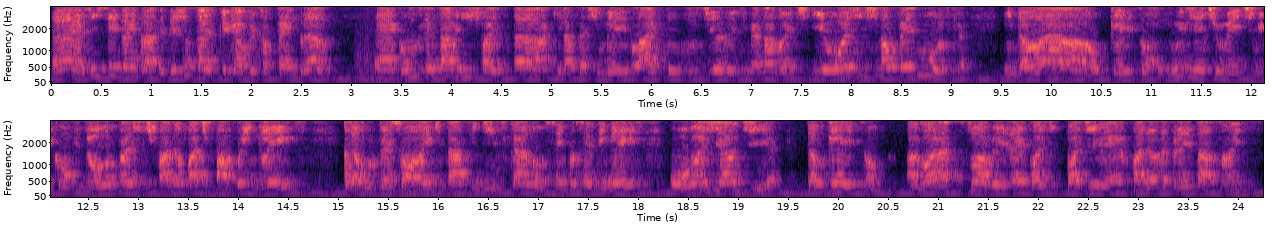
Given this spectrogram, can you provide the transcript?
É, a gente tentou entrar. Deixa eu só explicar pro pessoal que tá entrando. É, como vocês sabem, a gente faz ah, aqui na Festa Inglês live todos os dias, 8 e meia da noite. E hoje a gente não fez música. Então ah, o Cleiton muito gentilmente me convidou para a gente fazer um bate-papo em inglês. Então, pro pessoal aí que tá afim de ficar no 100% inglês, hoje é o dia. Então, Cleiton, agora sua vez aí, pode, pode eh, fazer as apresentações.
